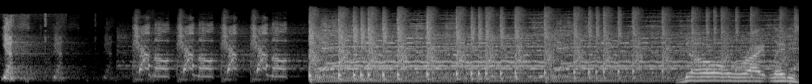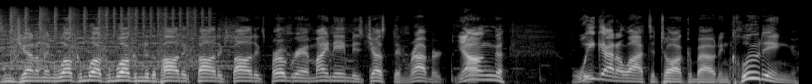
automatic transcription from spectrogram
Yes. Come on, come on, come, come on. All right, ladies and gentlemen, welcome, welcome, welcome to the Politics, Politics, Politics program. My name is Justin Robert Young. We got a lot to talk about, including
